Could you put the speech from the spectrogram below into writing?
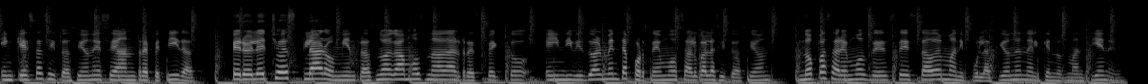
en que estas situaciones sean repetidas, pero el hecho es claro, mientras no hagamos nada al respecto e individualmente aportemos algo a la situación, no pasaremos de este estado de manipulación en el que nos mantienen.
